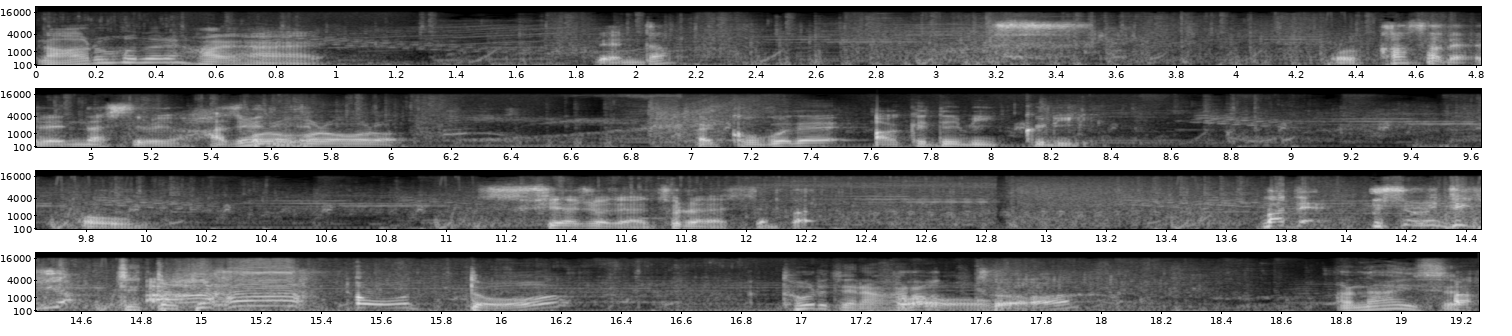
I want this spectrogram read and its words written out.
なるほどね。はいはい連打？俺傘で連打してる人初めて見ほらほらほらはいここで開けてびっくり。たおう。スフィア状態は取れない先輩。待って後ろに敵が。絶対取れあおっと？取れてなーかろうおっと？あナイス。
